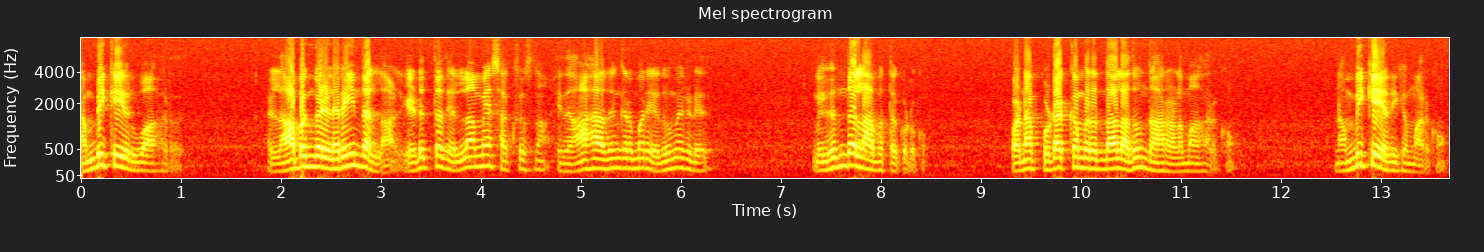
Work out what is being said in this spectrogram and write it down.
நம்பிக்கை உருவாகிறது. லாபங்கள் நிறைந்த நாள் எடுத்தது எல்லாமே சக்ஸஸ் தான். இது ஆகாதுங்கிற மாதிரி எதுவுமே கிடையாது. மிகுந்த லாபத்தை கொடுக்கும். பணப்புழக்கம் இருந்தால் அதுவும் தாராளமாக இருக்கும். நம்பிக்கை அதிகமாக இருக்கும்.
